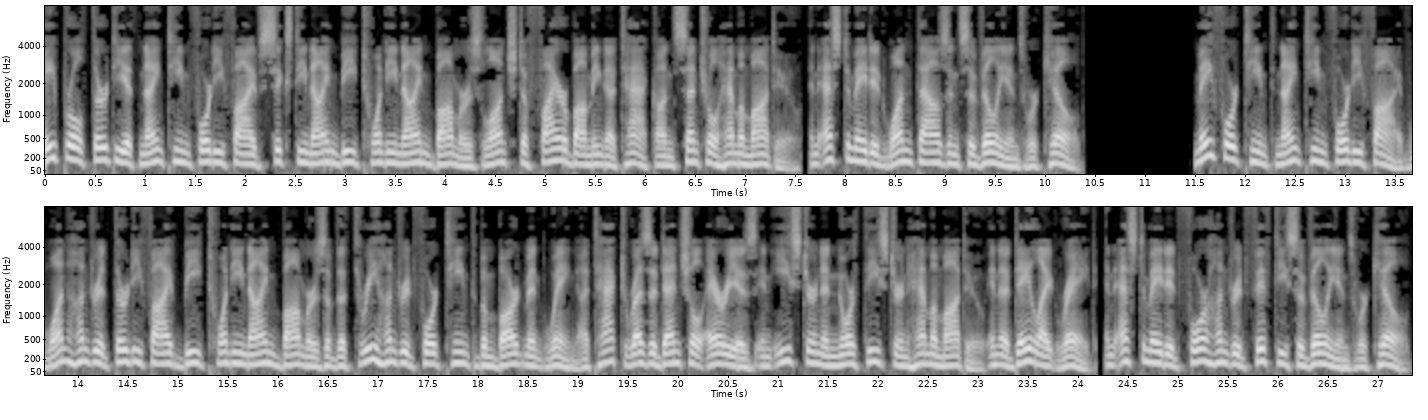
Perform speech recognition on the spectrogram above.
April 30, 1945 69 B-29 bombers launched a firebombing attack on central Hamamatsu, an estimated 1,000 civilians were killed. May 14, 1945 135 B-29 bombers of the 314th Bombardment Wing attacked residential areas in eastern and northeastern Hamamatsu in a daylight raid, an estimated 450 civilians were killed.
